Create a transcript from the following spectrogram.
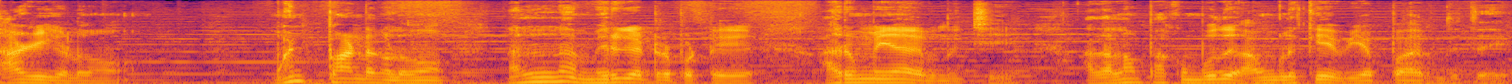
தாழிகளும் மண்பாண்டங்களும் நல்லா மெருகேற்றப்பட்டு அருமையாக இருந்துச்சு. அதெல்லாம் பார்க்கும்போது அவங்களுக்கே வியப்பாக இருந்தது.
